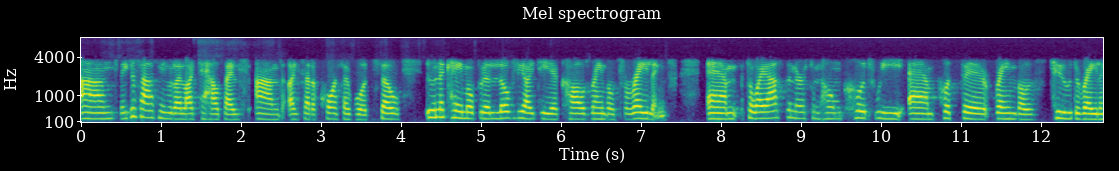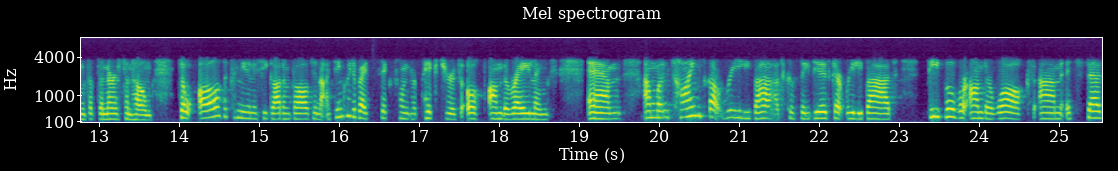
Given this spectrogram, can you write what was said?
And they just asked me would I like to help out, and I said, of course I would. So Una came up with a lovely idea called Rainbows for Railings. Um, so I asked the nursing home, could we um, put the rainbows to the railings of the nursing home? So all the community got involved in it. I think we had about 600 pictures up on the railings. Um, and when times got really bad, because they did get really bad, people were on their walks, and it said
